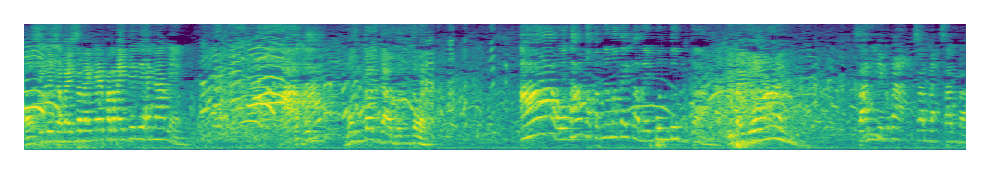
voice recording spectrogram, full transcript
O sige, sabay-sabay kayo para maintindihan namin. Ah, buntod daw, buntod. Ah, o tama, pag namatay ka, may puntod ka. Iba yun. Saan hindi ko ba? Saan ba? Saan ba?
